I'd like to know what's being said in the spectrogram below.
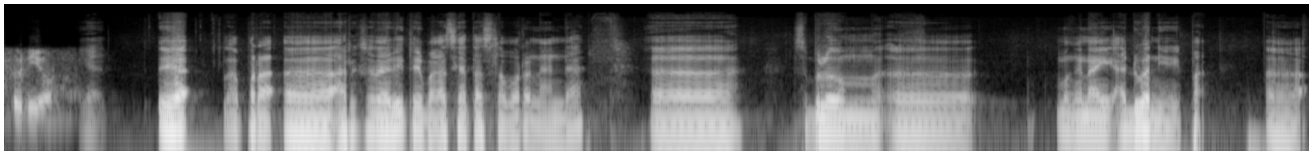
studio. Ya, Ya, lapor uh, Arik Sudari, terima kasih atas laporan Anda. Uh, sebelum uh, mengenai aduan ini, Pak, uh,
